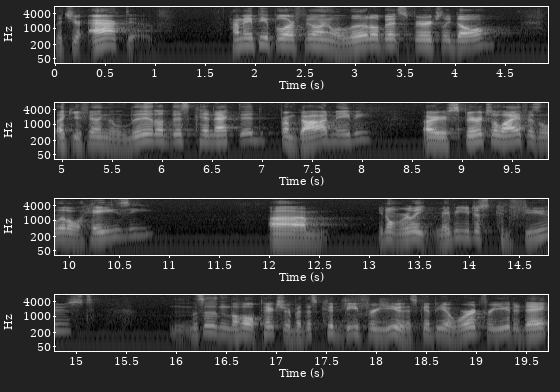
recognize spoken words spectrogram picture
That you're active. How many people are feeling a little bit spiritually dull? Like you're feeling a little disconnected from God, maybe? Or your spiritual life is a little hazy? Um, you don't really, maybe you're just confused? this isn't the whole picture, but this could be for you. This could be a word for you today.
